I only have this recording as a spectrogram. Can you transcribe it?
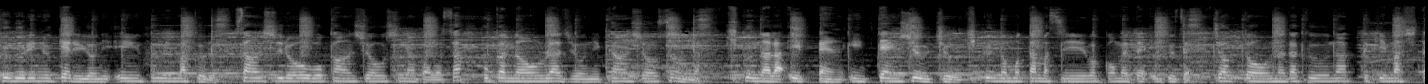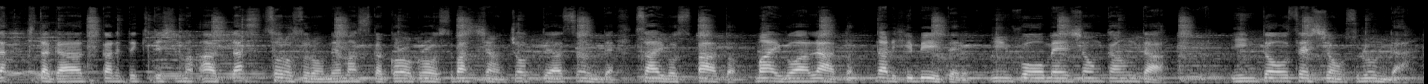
くぐり抜けるようにイン踏みまくる。三四郎を鑑賞しながらさ、他のラジオに干渉すんな。聞くなら一遍一点集中。聞くのも魂を込めていくぜ。ちょっと長くなってきました。舌が疲れてきてしまった。そろそろ寝ますかゴロゴロセバスチャン。ちょっと休んで。最後スパート。迷子アラート。鳴り響いてる。インフォーメーションカウンター。イントセッションするんだ。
